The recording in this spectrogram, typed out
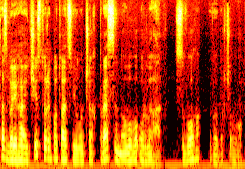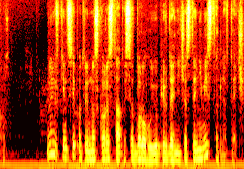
та зберігає чисту репутацію в очах преси Нового Орлеана, свого виборчого округу. Ну і в кінці потрібно скористатися дорогою у південній частині міста для втечі.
